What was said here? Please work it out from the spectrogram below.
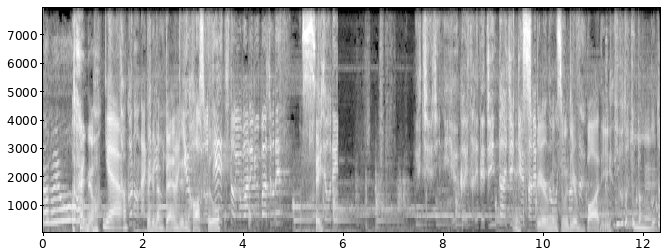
I know. Yeah. Like an abandoned hospital. 聖地と呼ばれる場所です Safe 宇宙人に誘拐されて人体実験される experiments with your body. やだちょっと、あんた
